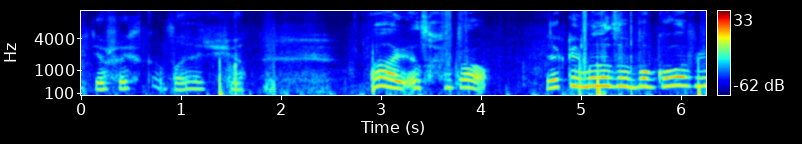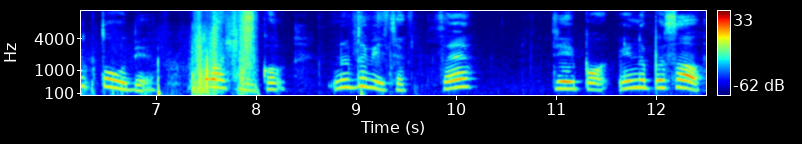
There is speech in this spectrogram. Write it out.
хотів щось сказати, що... А, я згадав. Який мене заблокував в Ютубі. Точно. Ну дивіться, це типу, він написав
